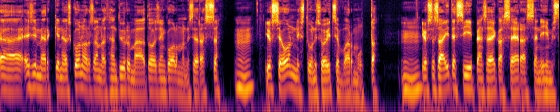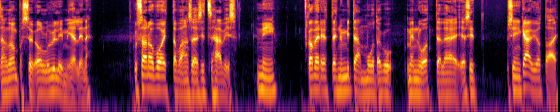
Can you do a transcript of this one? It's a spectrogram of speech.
Ää, esimerkkinä, jos Conor sanoo, että hän tyrmää toisen kolmannes erässä. Mm. Jos se onnistuu, niin se on itsevarmuutta. Mm. Jos se saa itse siipensä ekassa erässä, niin ihmiset sanoo, että onpa se ollut ylimielinen. Kun sanoo voittavansa ja sitten se hävisi. Niin. Kaveri ei ole tehnyt mitään muuta kuin mennyt ottelee ja sitten siinä käy jotain.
